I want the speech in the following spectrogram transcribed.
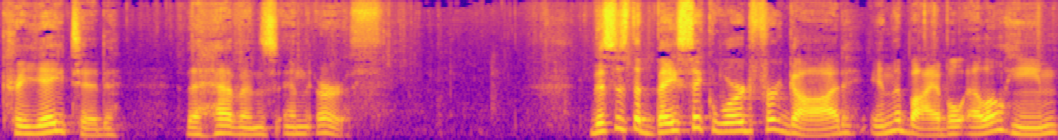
created the heavens and the earth. This is the basic word for God in the Bible, Elohim.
